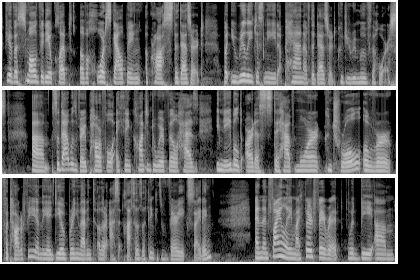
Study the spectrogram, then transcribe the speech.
if you have a small video clip of a horse galloping across the desert, but you really just need a pan of the desert, could you remove the horse? Um, so that was very powerful. I think content aware fill has enabled artists to have more control over photography, and the idea of bringing that into other asset classes, I think, is very exciting. And then finally, my third favorite would be um,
